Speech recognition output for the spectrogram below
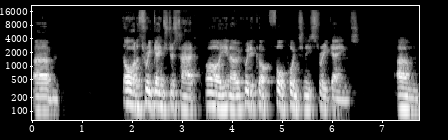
um, "Oh, the three games just had. Oh, you know, if we'd have got four points in these three games, um,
